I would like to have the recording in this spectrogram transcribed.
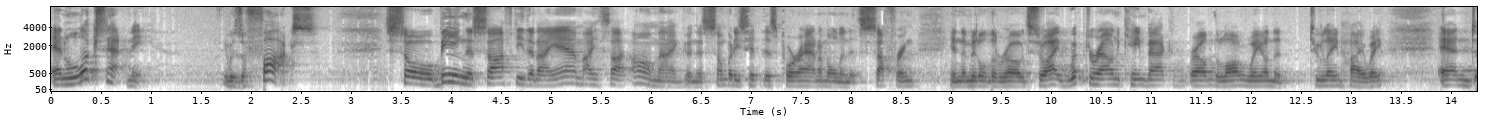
and looks at me. It was a fox. So, being the softy that I am, I thought, oh my goodness, somebody's hit this poor animal and it's suffering in the middle of the road. So, I whipped around, came back around the long way on the two lane highway, and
